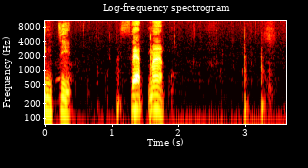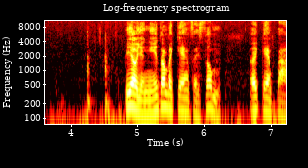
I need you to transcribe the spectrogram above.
กิมจิ แซ่บมาก เปรี้ยวอย่างนี้ต้องไปแกงใส่ส้มเอ้ยแกงปลา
